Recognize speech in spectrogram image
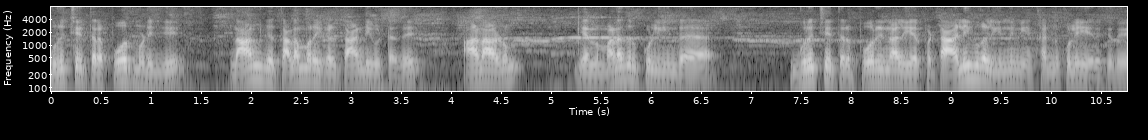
குருச்சேத்திர போர் முடிஞ்சு நான்கு தலைமுறைகள் தாண்டி விட்டது. ஆனாலும் என் மனதிற்குள் இந்த குருச்சேத்திர போரினால் ஏற்பட்ட அழிவுகள் இன்னும் என் கண்ணுக்குள்ளேயே இருக்குது.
